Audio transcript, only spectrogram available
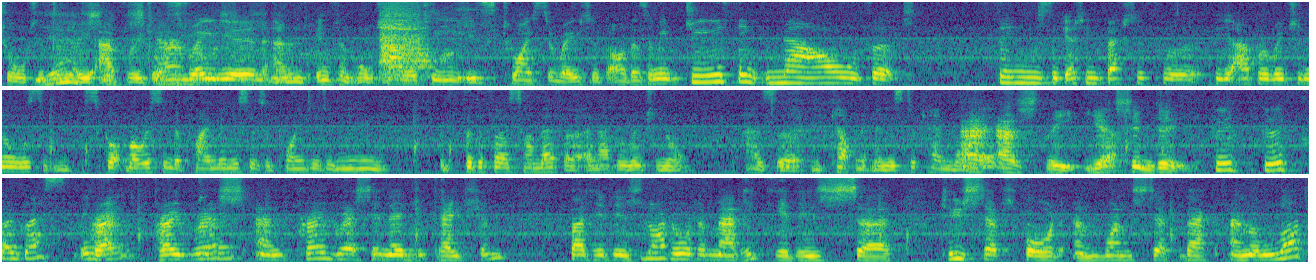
shorter than the average Australian, isn't and infant mortality is twice the rate of others. I mean, do you think now that things are getting better for the Aboriginals? Scott Morrison, the Prime Minister, has appointed a new, for the first time ever, an Aboriginal as a cabinet minister, Ken Wyatt. as the yes, indeed. Good, good progress. Pro- progress and progress in education, but it is not automatic. It is uh, two steps forward and one step back, and a lot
